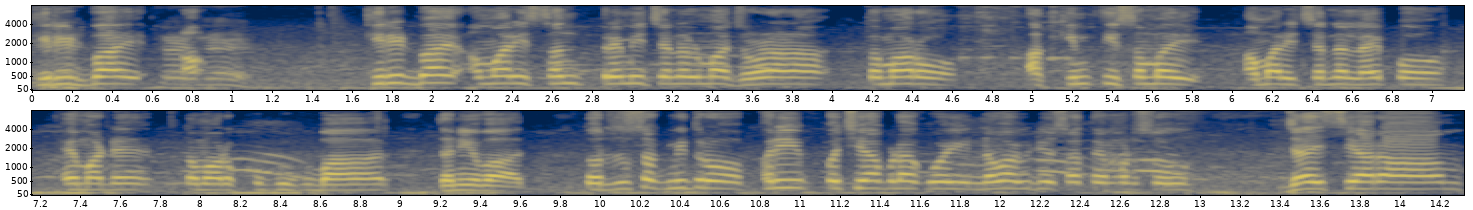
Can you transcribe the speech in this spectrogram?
કિરીટભાઈ કિરીટભાઈ, અમારી સંત પ્રેમી ચેનલમાં જોડાણા તમારો આ કિંમતી સમય અમારી ચેનલ આપ્યો. એ માટે તમારો ખૂબ ખૂબ આભાર. ધન્યવાદ. તો દર્શક મિત્રો, ફરી પછી આપણા કોઈ નવા વીડિયો સાથે મળશું. જય સિયારામ.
